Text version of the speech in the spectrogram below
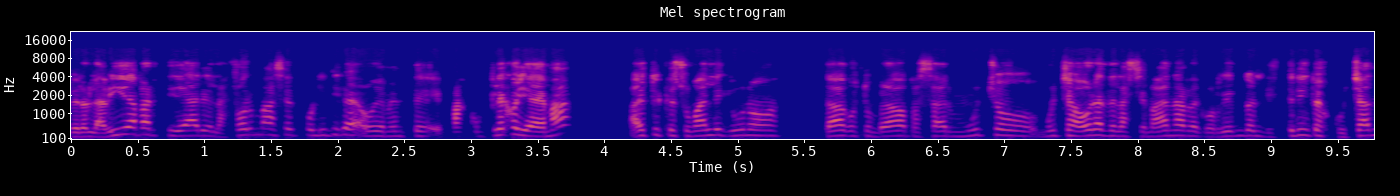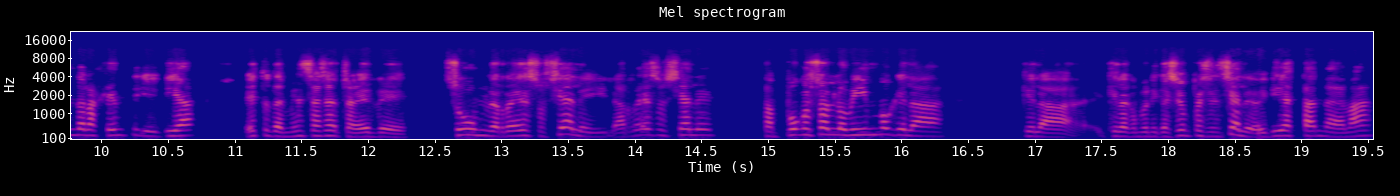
pero la vida partidaria, la forma de hacer política, obviamente es más complejo y además a esto hay que sumarle que uno estaba acostumbrado a pasar mucho, muchas horas de la semana recorriendo el distrito, escuchando a la gente y hoy día esto también se hace a través de, Zoom, de redes sociales, y las redes sociales tampoco son lo mismo que la, que la, que la comunicación presencial. Hoy día están además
